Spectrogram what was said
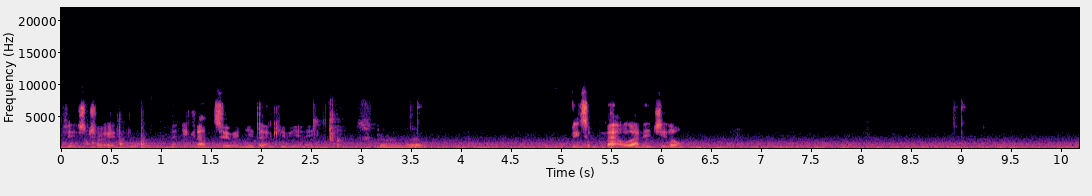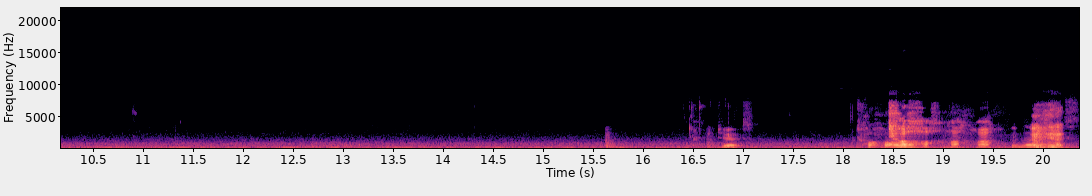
If it's trade, and you can have two in your deck if you need. That. Need some metal energy though. GX. Oh, nice.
